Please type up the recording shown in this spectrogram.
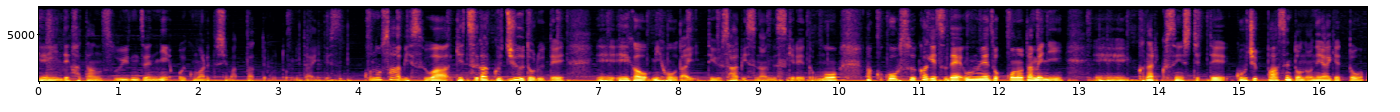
原因で破綻寸前に追い込まれてしまったってことみたいです。このサービスは月額10ドルで、え、映画を見放題っていうサービスなんですけれども、まあ、ここ数ヶ月で運営続行のために、えー、かなり苦戦してて50%の値上げと、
